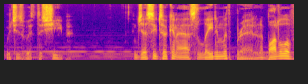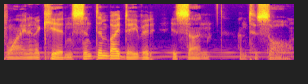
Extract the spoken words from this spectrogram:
which is with the sheep. And Jesse took an ass laden with bread, and a bottle of wine, and a kid, and sent them by David his son unto Saul.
